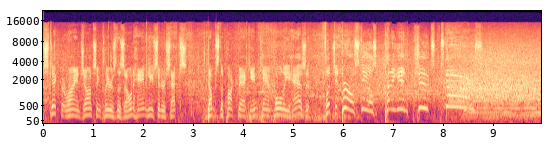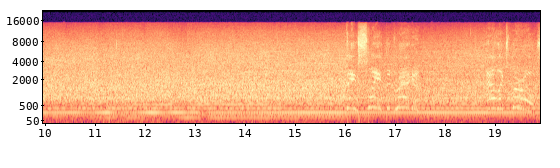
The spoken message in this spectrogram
Stick, but Ryan Johnson clears the zone. Hamhuis intercepts, dumps the puck back in. Campoli has it, flips it. Burrow steals, cutting in, shoots, scores! They've slayed the dragon! Alex Burrows,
